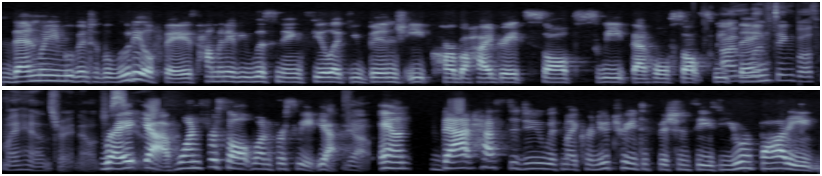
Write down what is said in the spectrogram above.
Then, when you move into the luteal phase, how many of you listening feel like you binge eat carbohydrates, salt, sweet, that whole salt, sweet I'm thing? I'm lifting both my hands right now. Right? So yeah. One for salt, one for sweet. Yeah. Yeah. And that has to do with micronutrient deficiencies. Your body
